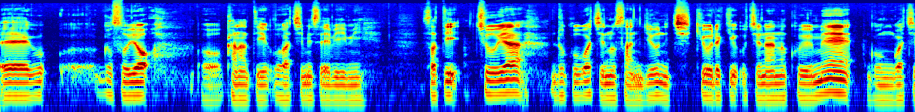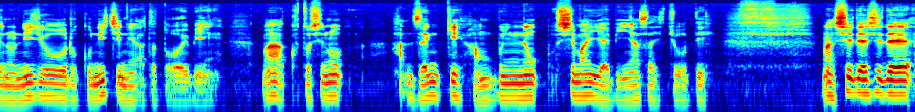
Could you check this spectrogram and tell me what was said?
えー、ぐすよかなてうわちみせびみさて昼夜6月の30日旧暦うちなのくゆめ軍月の26日にあたとおいびんまあ今年の前期半分の姉妹やびんやさいちゅうてまあしでしで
